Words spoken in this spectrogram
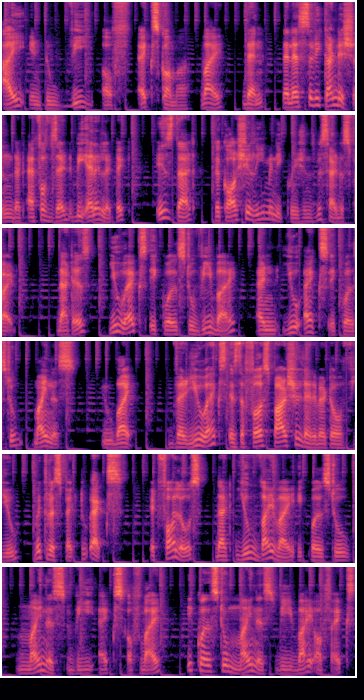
i into v of x comma y, then the necessary condition that f of z be analytic is that the Cauchy-Riemann equations be satisfied. That is, ux equals to vy and ux equals to minus uy, where ux is the first partial derivative of u with respect to x it follows that uyy equals to minus vx of y equals to minus vy of x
